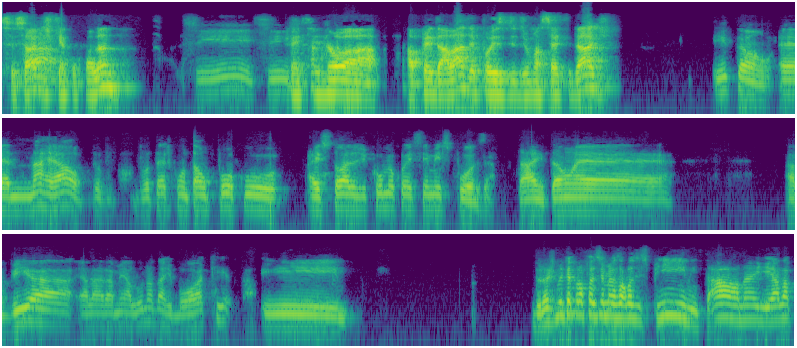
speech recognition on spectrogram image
Você sabe ah, de quem eu tô falando? Sim, sim. Você ensinou a, a pedalar depois de, de uma certa idade? Então, é, na real, eu vou até te contar um pouco a história de como eu conheci minha esposa, tá? Então é a Bia, ela era minha aluna da Riboc e durante muito tempo ela fazia minhas aulas de spinning e tal, né? E ela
